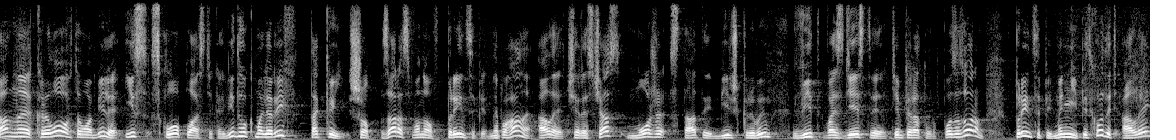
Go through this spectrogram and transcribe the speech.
Дане крило автомобіля із склопластика. Відгук малярів такий, що зараз воно в принципі непогане, але через час може стати більш кривим від воздействия температур. По зазорам, в принципі, мені підходить, але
